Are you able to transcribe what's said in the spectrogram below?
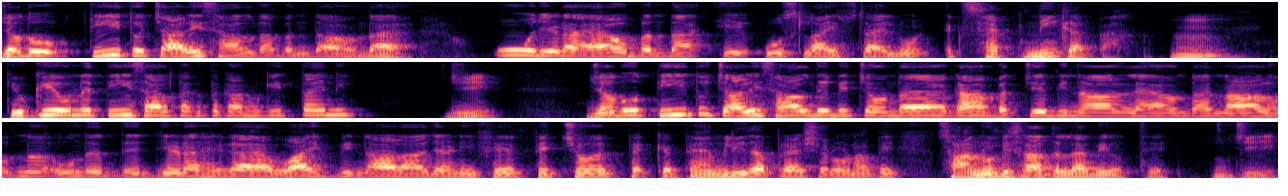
ਜਦੋਂ 30 ਤੋਂ 40 ਸਾਲ ਦਾ ਬੰਦਾ ਆਉਂਦਾ ਹੈ ਉਹ ਜਿਹੜਾ ਹੈ ਉਹ ਬੰਦਾ ਇਹ ਉਸ ਲਾਈਫ ਸਟਾਈਲ ਨੂੰ ਐਕਸੈਪਟ ਨਹੀਂ ਕਰਦਾ। ਹੂੰ। ਕਿਉਂਕਿ ਉਹਨੇ 30 ਸਾਲ ਤੱਕ ਤਾਂ ਕੰਮ ਕੀਤਾ ਹੀ ਨਹੀਂ। ਜੀ। ਜਦੋਂ 30 ਤੋਂ 40 ਸਾਲ ਦੇ ਵਿੱਚ ਆਉਂਦਾ ਹੈ ਗਾਂ ਬੱਚੇ ਵੀ ਨਾਲ ਲੈ ਆਉਂਦਾ ਨਾਲ ਉਹਦੇ ਤੇ ਜਿਹੜਾ ਹੈਗਾ ਆ ਵਾਈਫ ਵੀ ਨਾਲ ਆ ਜਾਣੀ ਫਿਰ ਪਿੱਛੋਂ ਫੈਮਿਲੀ ਦਾ ਪ੍ਰੈਸ਼ਰ ਹੋਣਾ ਵੀ ਸਾਨੂੰ ਵੀ ਸੱਦ ਲੈ ਵੀ ਉੱਥੇ। ਜੀ।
